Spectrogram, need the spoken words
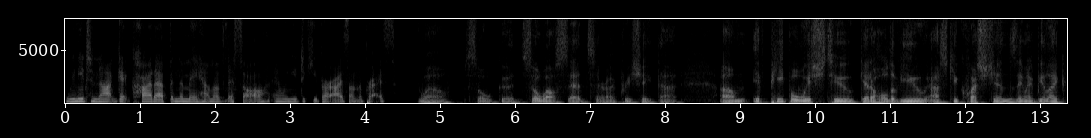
we need to not get caught up in the mayhem of this all and we need to keep our eyes on the prize. Wow, so good. So well said, Sarah. I appreciate that. Um, if people wish to get a hold of you, ask you questions, they might be like,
